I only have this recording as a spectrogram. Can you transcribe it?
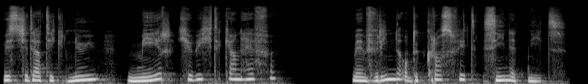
Wist je dat ik nu meer gewichten kan heffen? Mijn vrienden op de CrossFit zien het niet.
